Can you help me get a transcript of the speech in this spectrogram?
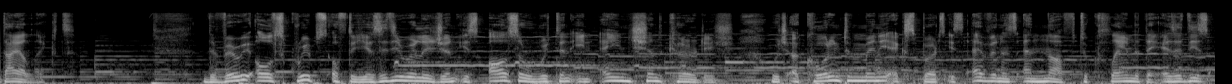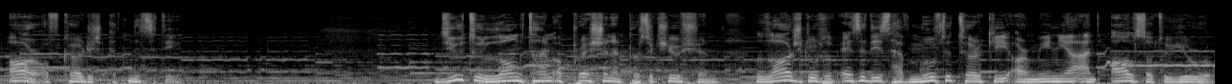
dialect. The very old scripts of the Yazidi religion is also written in ancient Kurdish, which according to many experts is evidence enough to claim that the Yazidis are of Kurdish ethnicity. Due to long-time oppression and persecution, large groups of Yazidis have moved to Turkey, Armenia and also to Europe,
